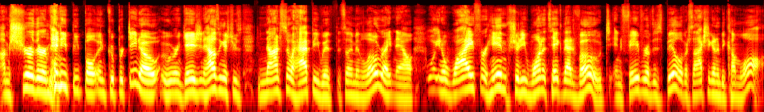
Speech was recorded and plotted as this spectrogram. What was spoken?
I'm sure there are many people in Cupertino who are engaged in housing issues not so happy with Assemblyman Low right now. Well, you know, why for him should he want to take that vote in favor of this bill if it's not actually going to become law?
